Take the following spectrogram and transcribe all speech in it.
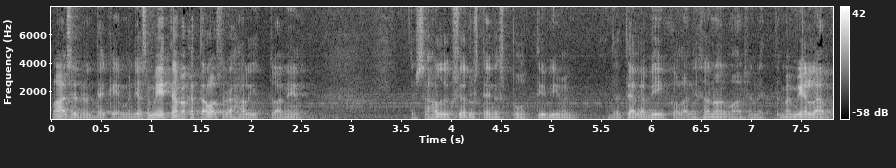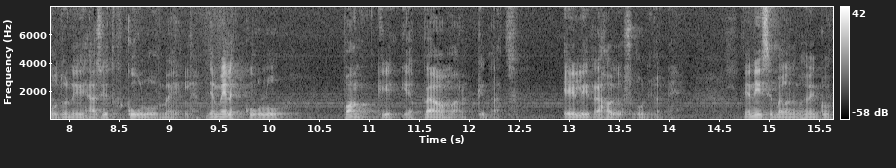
lainsäädännön tekeminen. Jos me mietitään vaikka talous- ja rahaliittoa, niin tässä hallituksen edustajien kanssa puhuttiin viime tällä viikolla, niin sanoin vaan sen, että mä mielellään puutun niihin asioihin, jotka kuuluu meille. Ja meille kuuluu pankki- ja pääomarkkinat, eli rahoitusunioni. Ja niissä meillä on hyvin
